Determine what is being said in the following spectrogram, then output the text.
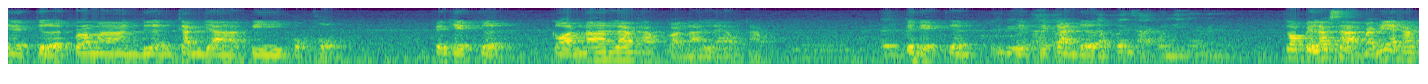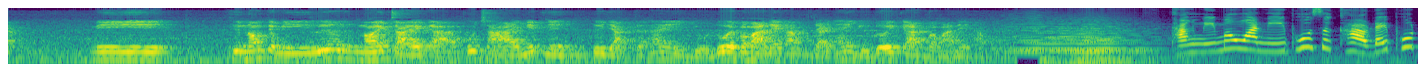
เหตุเกิดประมาณเดือนกันยาปี66เป็นเหตุเกิดก่อนนานแล้วครับ ก่อนนานแล้วครับ เป็นเหตุเกิดเหตุการณ์เดิมกับเพื่อนชายคนนี้ใช่ไหมครับก็เป็นลักษณะแบบนี้ครับ มีคือน้องจะมีเรื่องน้อยใจกับผู้ชายนิดนึง คืออยากจะให้อยู่ด้วยประมาณนี้ครับ อยากให้อยู่ด้วยกันประมาณนี้ครับ ทั้งนี้เมื่อวานนี้ผู้สื่อข่าวได้พูด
